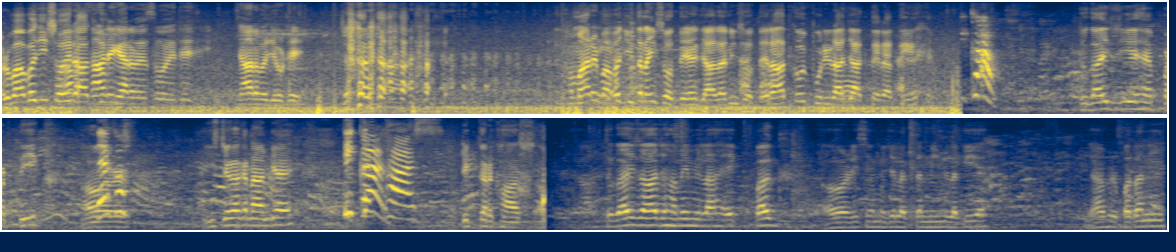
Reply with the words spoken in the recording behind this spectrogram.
और बाबा जी सोए रात साढ़े ग्यारह बजे सोए थे जी चार बजे उठे। हमारे बाबा जी इतना ही सोते हैं ज़्यादा नहीं सोते रात को भी पूरी रात जागते रहते हैं। तो गाइज़ ये है प्रतीक और इस जगह का नाम क्या है? टिक्कर। खास। टिक्कर खास। तो गाइज़ आज हमें मिला है एक पग और इसे मुझे लगता नींद लगी है। या फिर पता नहीं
